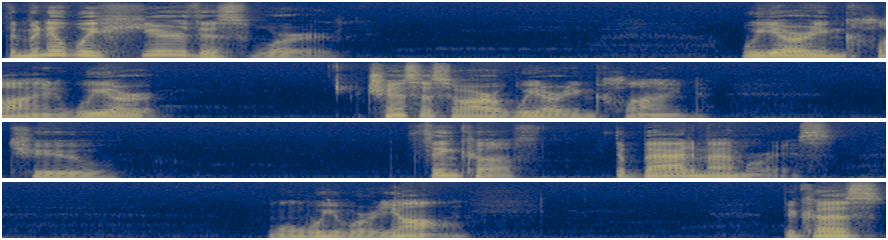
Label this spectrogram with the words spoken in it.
the minute we hear this word, we are inclined, we are, chances are we are inclined to think of the bad memories when we were young because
